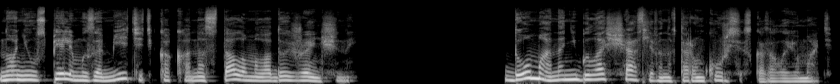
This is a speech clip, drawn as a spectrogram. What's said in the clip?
Но не успели мы заметить, как она стала молодой женщиной. «Дома она не была счастлива на втором курсе», — сказала ее мать.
